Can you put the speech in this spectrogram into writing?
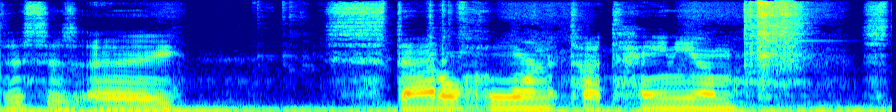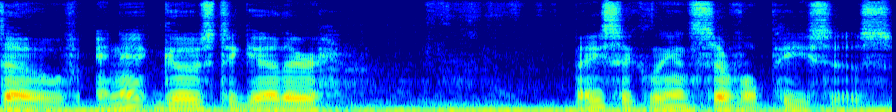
This is a Stadelhorn titanium stove and it goes together basically in several pieces,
